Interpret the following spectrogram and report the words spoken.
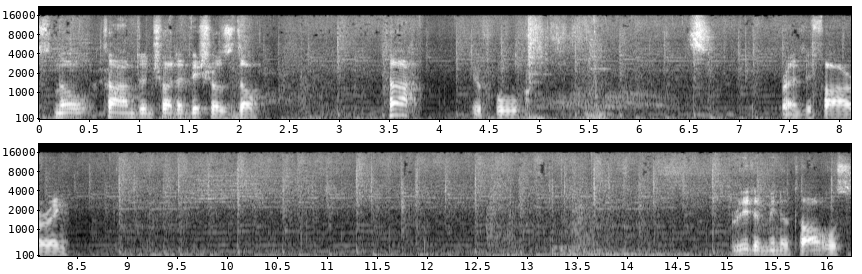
There's no time to enjoy the visuals though. Ha! You fool. Friendly firing. Read the Minotauros.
